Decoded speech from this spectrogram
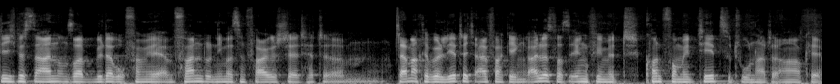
die ich bis dahin in unserer Bilderbuchfamilie empfand und niemals in Frage gestellt hätte. Danach rebellierte ich einfach gegen alles, was irgendwie mit Konformität zu tun hatte. Ah, okay.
